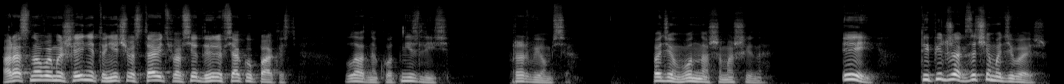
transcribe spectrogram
А раз новое мышление, то нечего ставить во все дыры всякую пакость. Ладно, кот, не злись. Прорвемся. Пойдем, вон наша машина. Эй, ты пиджак зачем одеваешь?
